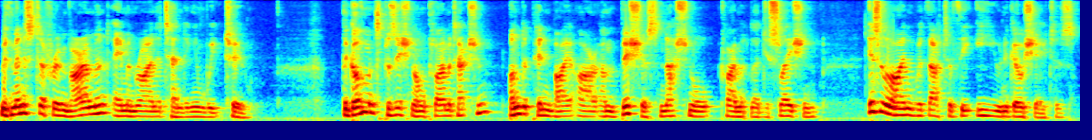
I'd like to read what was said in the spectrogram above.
with Minister for Environment Eamon Ryan attending in week two. The government's position on climate action, underpinned by our ambitious national climate legislation, is aligned with that of the EU negotiators,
